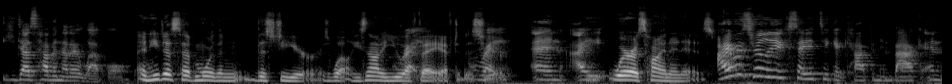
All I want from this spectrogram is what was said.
He does have another level. And he does have more than this year as well. He's not a UFA Right. after this right. year, And I whereas Heinen is. I was really excited to get Kapanen back, and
